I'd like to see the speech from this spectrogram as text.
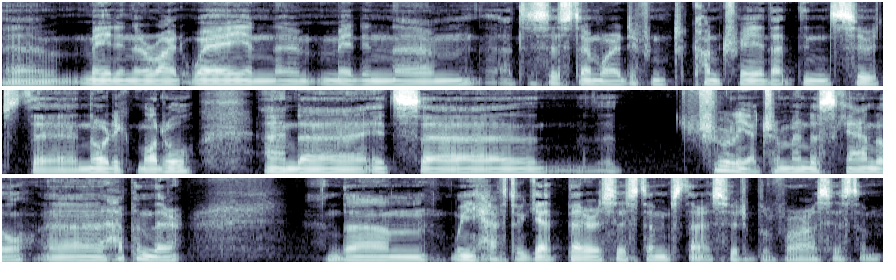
uh, made in the right way and uh, made in um, at a system or a different country that didn't suit the Nordic model, and uh, it's uh, truly a tremendous scandal uh, happened there. And um, we have to get better systems that are suitable for our system.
